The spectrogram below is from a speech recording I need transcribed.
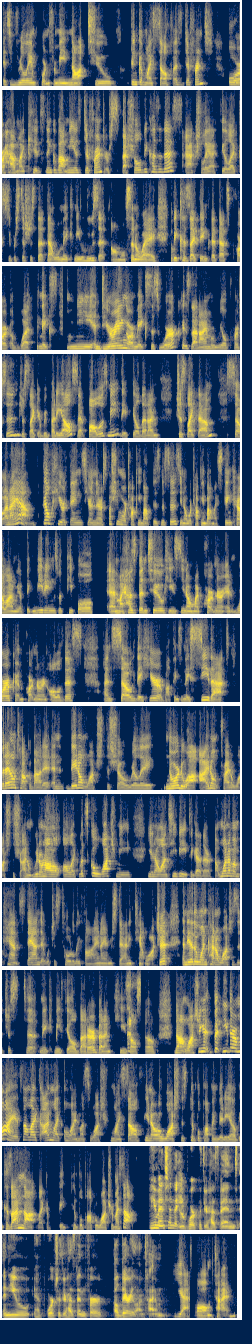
it's really important for me not to think of myself as different or have my kids think about me as different or special because of this. Actually, I feel like superstitious that that will make me lose it almost in a way because I think that that's part of what makes me enduring or makes this work is that I'm a real person just like everybody else that follows me. They feel that I'm just like them. So, and I am. They'll hear things here and there, especially when we're talking about businesses. You know, we're talking about my skincare line. We have big meetings with people and my husband too he's you know my partner in work and partner in all of this. And so they hear about things and they see that but i don't talk about it and they don't watch the show really nor do i i don't try to watch the show. I don't we don't all, all like let's go watch me you know on tv together. Uh, one of them can't stand it which is totally fine. I understand he can't watch it. And the other one kind of watches it just to make me feel better but i'm he's also not watching it. But either am i. It's not like i'm like oh i must watch myself you know or watch this pimple popping video because i'm not like a big pimple popper watcher myself you mentioned that you work with your husband and you have worked with your husband for a very long time. Yes, long time.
